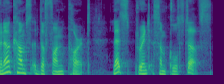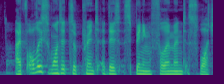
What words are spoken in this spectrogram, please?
So now comes the fun part. Let's print some cool stuffs. I've always wanted to print this spinning filament swatch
